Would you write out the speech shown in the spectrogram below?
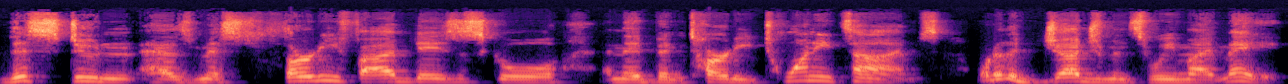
this student has missed 35 days of school and they've been tardy 20 times. What are the judgments we might make?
